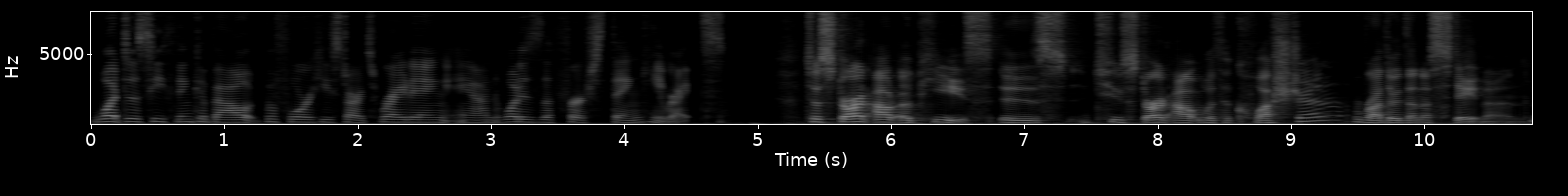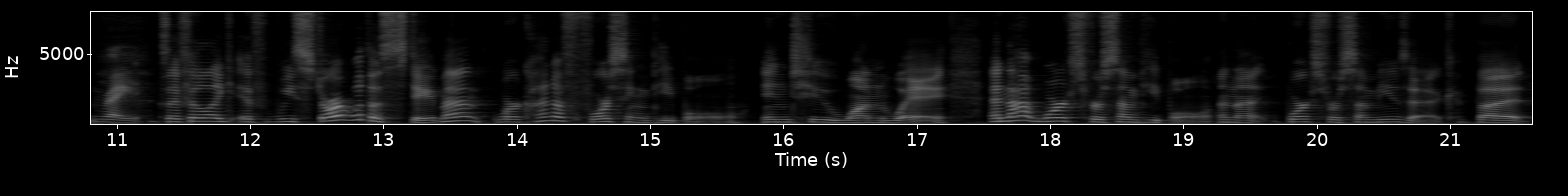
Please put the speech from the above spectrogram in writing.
What does he think about before he starts writing? And what is the first thing he writes? To start out a piece is to start out with a question rather than a statement. Right. Because I feel like if we start with a statement, we're kind of forcing people into one way. And that works for some people and that works for some music. But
